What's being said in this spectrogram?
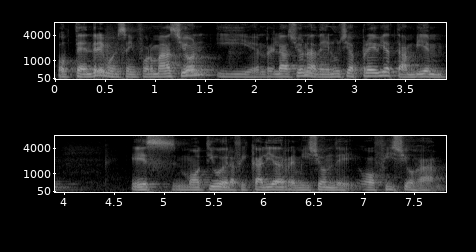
obtendremos esa información y en relación a denuncias previas también es motivo de la Fiscalía de remisión de oficios a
